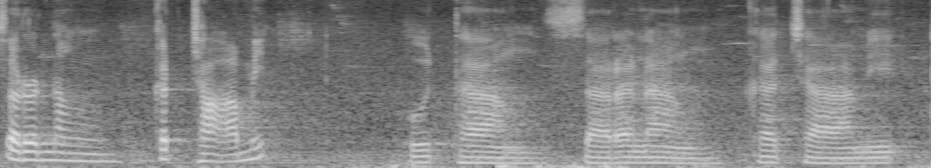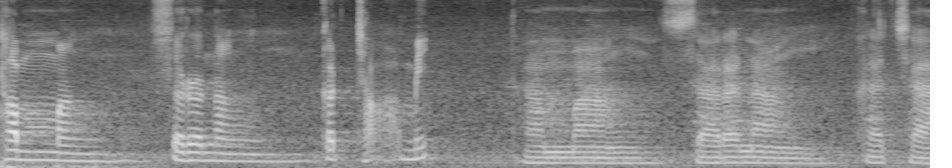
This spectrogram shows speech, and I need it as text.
สรนังคัจฉามิพุทธังสารนังคัจฉามิธัมมังสรนังคัจฉามิธัมมังสารนังคัจฉา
